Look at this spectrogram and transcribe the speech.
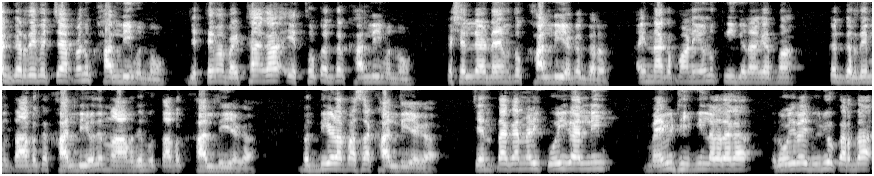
ਘੱਗਰ ਦੇ ਵਿੱਚ ਆਪਾਂ ਨੂੰ ਖਾਲੀ ਮੰਨੋ। ਜਿੱਥੇ ਮੈਂ ਬੈਠਾਂਗਾ ਇੱਥੋਂ ਘੱਗਰ ਖਾਲੀ ਮੰਨੋ। ਕਸ਼ਲਿਆ ਡੈਮ ਤੋਂ ਖਾਲੀ ਆ ਘੱਗਰ। ਇੰਨਾ ਕੁ ਪਾਣੀ ਉਹਨੂੰ ਕੀ ਗਿਣਾਂਗੇ ਆਪਾਂ? ਘੱਗਰ ਦੇ ਮੁਤਾਬਕ ਖਾਲੀ ਆ, ਉਹਦੇ ਨਾਮ ਦੇ ਮੁਤਾਬਕ ਖਾਲੀ ਹੈਗਾ। ਬੱਦੀ ਵਾਲਾ ਪਾਸਾ ਖਾਲੀ ਹੈਗਾ। ਚਿੰਤਾ ਕਰਨ ਵਾਲੀ ਕੋਈ ਗੱਲ ਨਹੀਂ ਮੈਂ ਵੀ ਠੀਕ ਨਹੀਂ ਲੱਗਦਾਗਾ। ਰੋਜ਼ ਰੋਜ਼ ਵੀਡੀਓ ਕਰਦਾ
